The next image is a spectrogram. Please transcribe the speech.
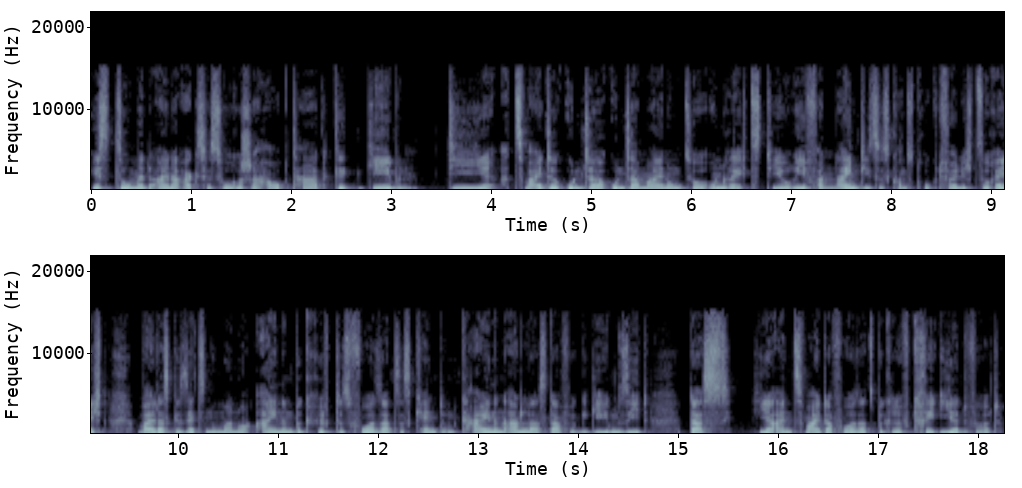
ist somit eine accessorische Haupttat gegeben. Die zweite Unter-Untermeinung zur Unrechtstheorie verneint dieses Konstrukt völlig zu Recht, weil das Gesetz nun mal nur einen Begriff des Vorsatzes kennt und keinen Anlass dafür gegeben sieht, dass hier ein zweiter Vorsatzbegriff kreiert wird.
